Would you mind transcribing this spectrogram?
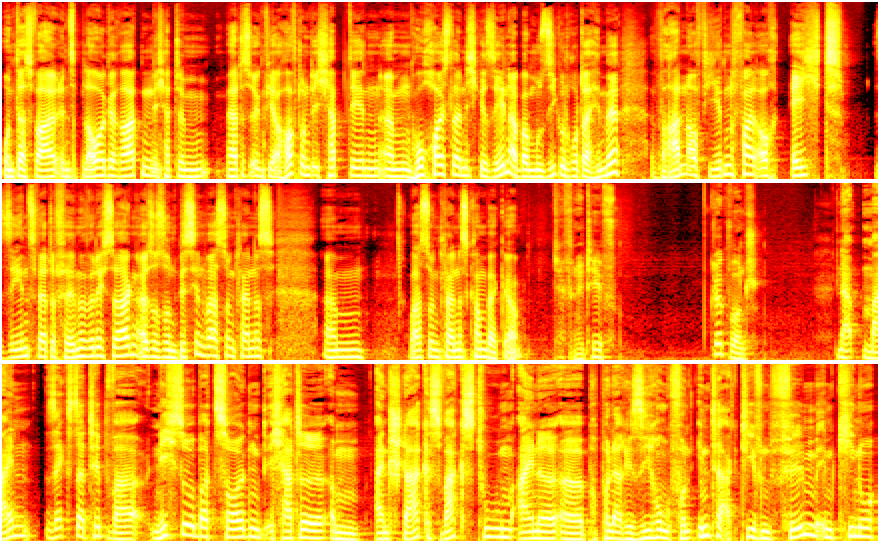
und das war ins Blaue geraten. Ich hatte, er hat es irgendwie erhofft und ich habe den ähm, Hochhäusler nicht gesehen, aber Musik und Roter Himmel waren auf jeden Fall auch echt sehenswerte Filme, würde ich sagen. Also so ein bisschen war es so ein kleines, ähm, war es so ein kleines Comeback, ja. Definitiv. Glückwunsch. Na, mein sechster Tipp war nicht so überzeugend. Ich hatte ähm, ein starkes Wachstum, eine äh, Popularisierung von interaktiven Filmen im Kino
